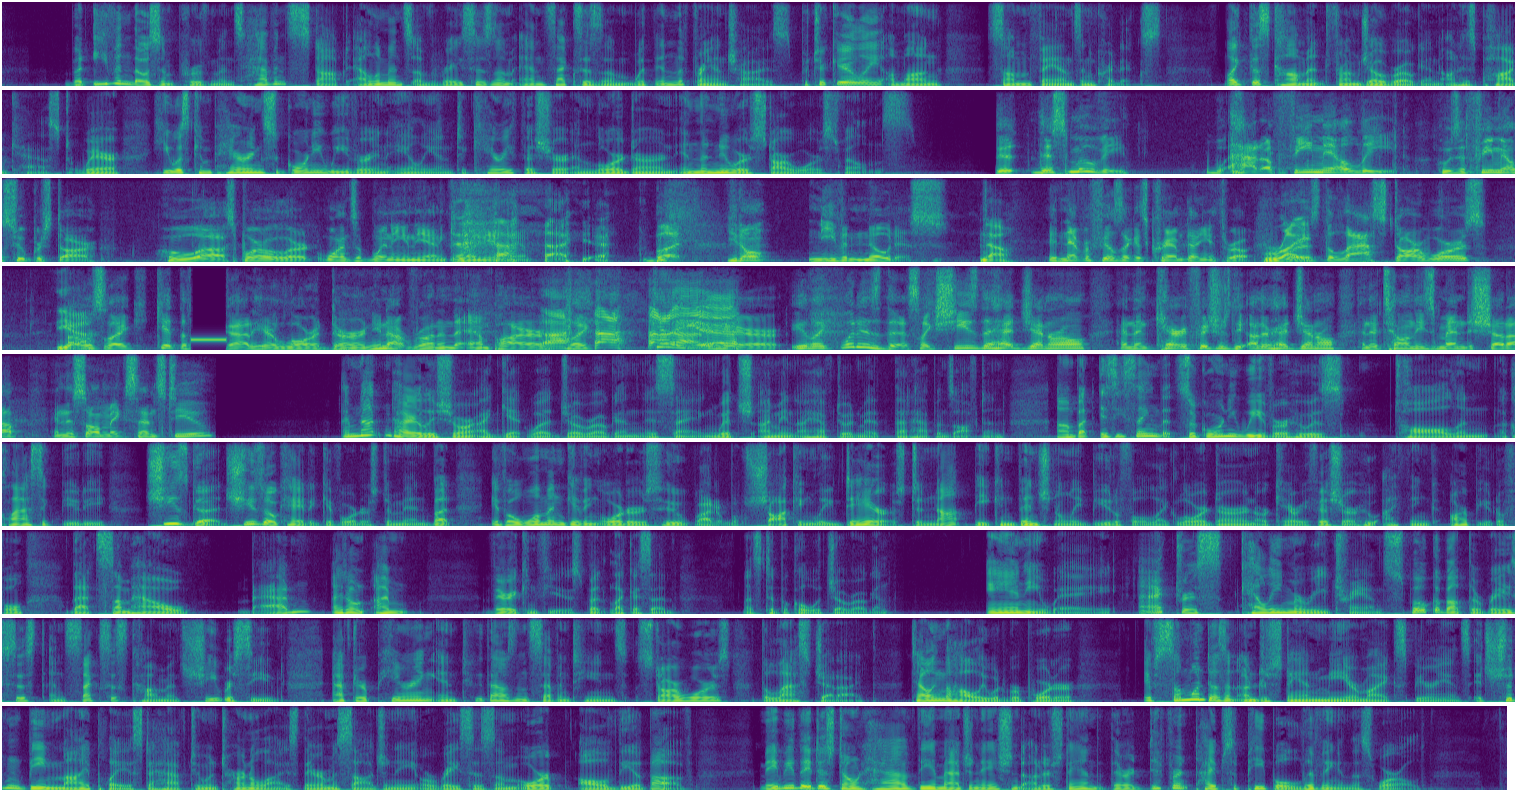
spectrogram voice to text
But even those improvements haven't stopped elements of racism and sexism within the franchise, particularly among some fans and critics. Like this comment from Joe Rogan on his podcast, where he was comparing Sigourney Weaver in Alien to Carrie Fisher and Laura Dern in the newer Star Wars films. This movie had a female lead who's a female superstar who, uh, spoiler alert, winds up winning in the end, killing the alien. yeah. But you don't even notice. No. It never feels like it's crammed down your throat. Right. Whereas the last Star Wars, Yeah. I was like, get the out of here, Laura Dern. You're not running the Empire. Like, get out Yeah. of here. You're like, what is this? Like, she's the head general, and then Carrie Fisher's the other head general, and they're telling these men to shut up, and this all makes sense to you? I'm not entirely sure I get what Joe Rogan is saying, which, I mean, I have to admit, that happens often. Um, but is he saying that Sigourney Weaver, who is tall and a classic beauty, she's good. She's okay to give orders to men. But if a woman giving orders who, shockingly, dares to not be conventionally beautiful, like Laura Dern or Carrie Fisher, who I think are beautiful, that's somehow bad? I don't, I'm very confused. But like I said, that's typical with Joe Rogan. Anyway, actress Kelly Marie Tran spoke about the racist and sexist comments she received after appearing in 2017's Star Wars The Last Jedi, telling The Hollywood Reporter, If someone doesn't understand me or my experience, it shouldn't be my place to have to internalize their misogyny or racism or all of the above. Maybe they just don't have the imagination to understand that there are different types of people living in this world.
